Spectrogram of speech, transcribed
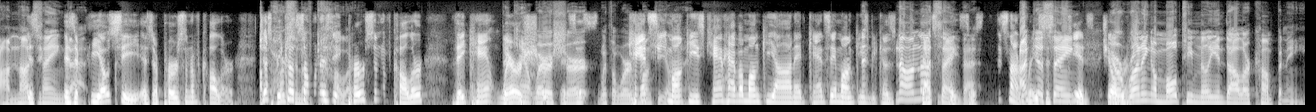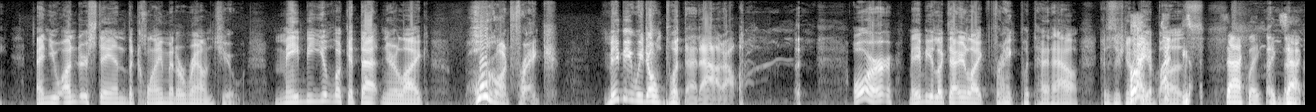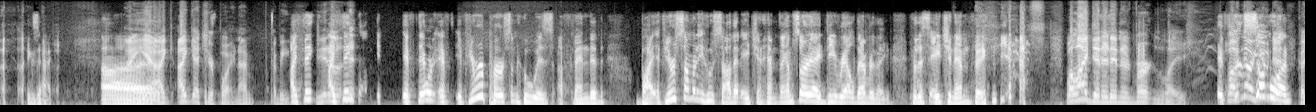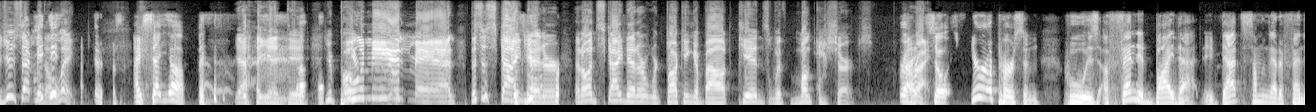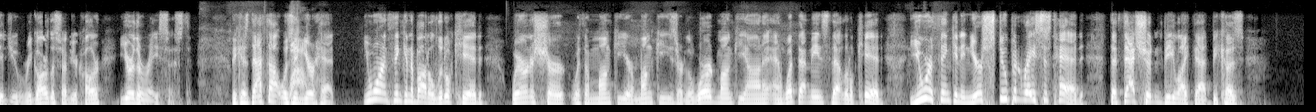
I'm not is, a- saying is that. a POC, is a person of color, A just because person someone is a person of color, they can't They wear can't a shirt. wear a shirt says- with the word can't monkey see on it. monkeys, can't have a monkey on it, can't say monkeys because No, I'm not that's saying racist. that. It's not I'm racist. just saying kids, You're running a multi-million dollar company and you understand the climate around you. Maybe you look at that and you're like, "Hold on, Frank. Maybe we don't put that out." out." or maybe you looked at it you're like, "Frank, put that out cuz there's going to be a Right, right. buzz." exactly, exactly, exactly. Uh, I, yeah, I, I get your point. I'm I mean I think you I think it- that if, if there were if, if you're a person who is offended by if you're somebody who saw that H and M thing, I'm sorry I derailed everything for this H and M thing. yes. Well, I did it inadvertently. If Well, no, someone, because you sent me I the did. link. I set you up. Yeah, you did. Uh, You're pulling me in, man. This is Skynetter, and on Skynetter, we're talking about kids with monkey shirts. Right. right. So if you're a person who is offended by that, if that's something that offended you, regardless of your color, you're the racist. Because that thought was in your head. You weren't thinking about a little kid wearing a shirt with a monkey or monkeys or the word monkey on it and what that means to that little kid. You were thinking in your stupid racist head that that shouldn't be like that because,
